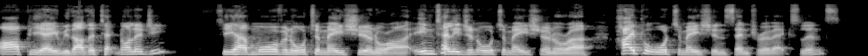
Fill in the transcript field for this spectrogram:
RPA with other technology. So you have more of an automation or an intelligent automation or a hyper automation center of excellence.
